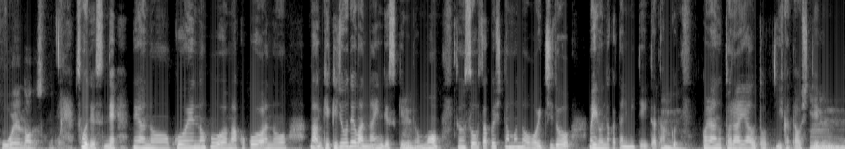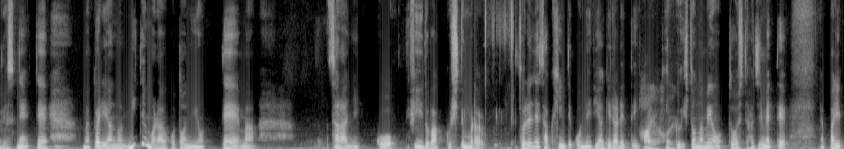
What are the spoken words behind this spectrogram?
公演なんですかね、そうですね。で、あの、公演の方は、まあ、ここ、あの、まあ、劇場ではないんですけれども、うん、その創作したものを一度、まあ、いろんな方に見ていただく。うん、これは、あの、トライアウトって言い方をしているんですね。うん、で、まあ、やっぱり、あの、見てもらうことによって、まあ、さらに、こう、フィードバックしてもらう。それで作品ってこう練り上げられていく。はいはい、人の目を通して初めて、やっぱり、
